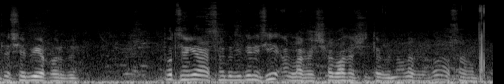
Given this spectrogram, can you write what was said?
তো সে বিয়ে করবে। প্রত্যেকে আসলে বিদায় নিচ্ছি। আল্লাহ হাফেজ। সব ভালো সুস্থ করবেন আল্লাহ হাফেজ। আসসালাম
